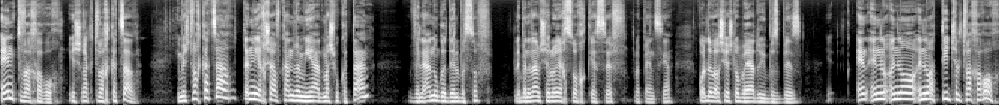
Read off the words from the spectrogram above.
אין טווח ארוך, יש רק טווח קצר. אם יש טווח קצר, תן לי עכשיו כאן ומיד משהו קטן, ולאן הוא גדל בסוף? לבן אדם שלא יחסוך כסף לפנסיה, כל דבר שיש לו ביד הוא יבזבז. אין, אין, לו, אין, לו, אין לו עתיד של טווח ארוך.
